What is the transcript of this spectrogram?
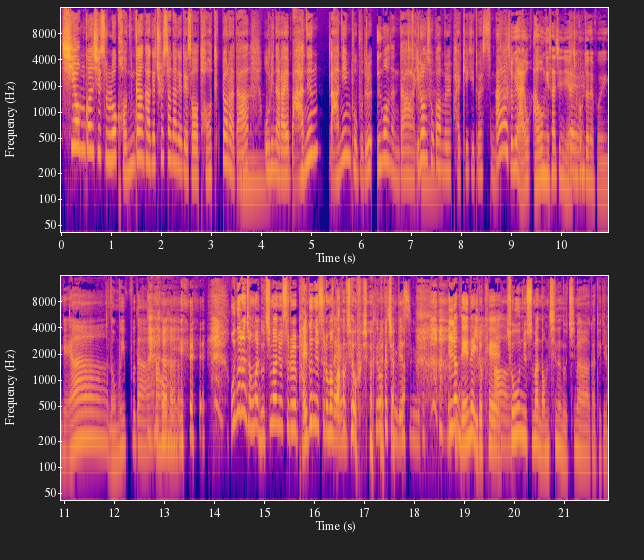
시험관 시술로 건강하게 출산하게 돼서 더 특별하다. 음. 우리나라의 많은 난임 부부들 응원한다. 이런 아. 소감을 밝히기도 했습니다. 아, 저기 아홍, 아홍이 사진이에요. 네. 조금 전에 보인 게. 아, 너무 이쁘다. 아홍이. 오늘은 정말 놓치마 뉴스를 밝은 뉴스로만 네. 꽉꽉 채워오셨어요. 그렇게 준비했습니다. 1년 내내 이렇게 아. 좋은 뉴스만 넘치는 놓치마가 되길 아,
